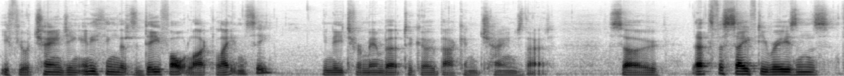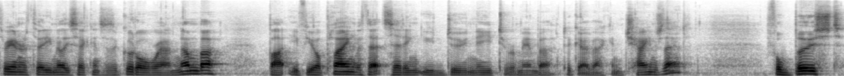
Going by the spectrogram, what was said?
if you're changing anything that's default like latency, you need to remember to go back and change that. So that's for safety reasons. 330 milliseconds is a good all-round number, but if you're playing with that setting, you do need to remember to go back and change that. For boost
